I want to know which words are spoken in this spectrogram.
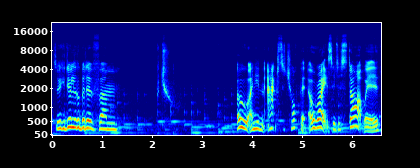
So we could do a little bit of... Um, oh, I need an axe to chop it. Oh, right. So to start with,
